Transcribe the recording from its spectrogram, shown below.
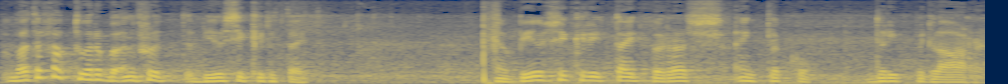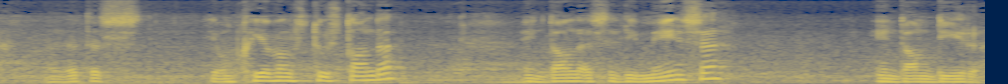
watter faktore beïnvloed biosekuriteit? Nou biosekuriteit berus eintlik op drie pilare. En dit is die omgewingstoestande en dan is dit die mense en dan diere.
